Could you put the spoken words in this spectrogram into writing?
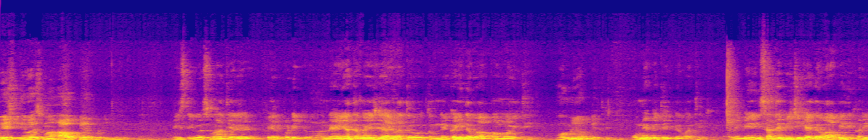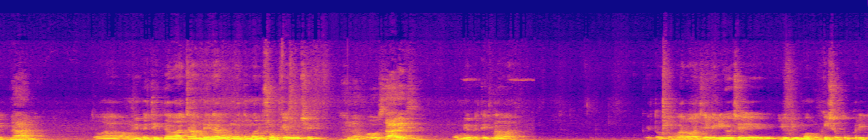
વીસ દિવસમાં હાવ ફેર પડી ગયો. વીસ દિવસમાં અત્યારે ફેર પડી ગયો. અને અહીંયા તમે જે આવ્યા તો તમને કઈ દવા આપવામાં આવી હતી? હોમિયોપેથી. હોમિયોપેથિક દવાથી અને મેં એની સાથે બીજી કઈ દવા આપી હતી ખરી? ના ના. તો આ હોમિયોપેથિક દવા ચામડીના રોગમાં તમારું શું કહેવું છે? અને બહુ સારી છે. હોમિયોપેથિક દવા. કે તો તમારો આ જે વીડિયો છે યુટ્યુબમાં મૂકી શકું ખરી?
